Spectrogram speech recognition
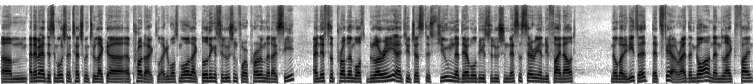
Um, I never had this emotional attachment to like a, a product. Like it was more like building a solution for a problem that I see. And if the problem was blurry and you just assume that there will be a solution necessary, and you find out nobody needs it, that's fair, right? Then go on and like find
